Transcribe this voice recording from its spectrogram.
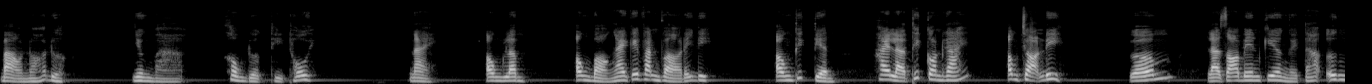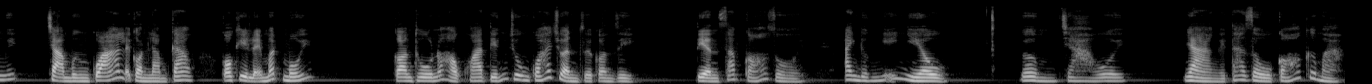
Bảo nó được, nhưng mà không được thì thôi. Này, ông Lâm, ông bỏ ngay cái văn vở đấy đi. Ông thích tiền hay là thích con gái? Ông chọn đi. Gớm là do bên kia người ta ưng ấy, chả mừng quá lại còn làm cao, có khi lại mất mối. con Thu nó học khoa tiếng Trung quá chuẩn rồi còn gì. Tiền sắp có rồi, anh đừng nghĩ nhiều. Gơm chào ơi, nhà người ta giàu có cơ mà.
